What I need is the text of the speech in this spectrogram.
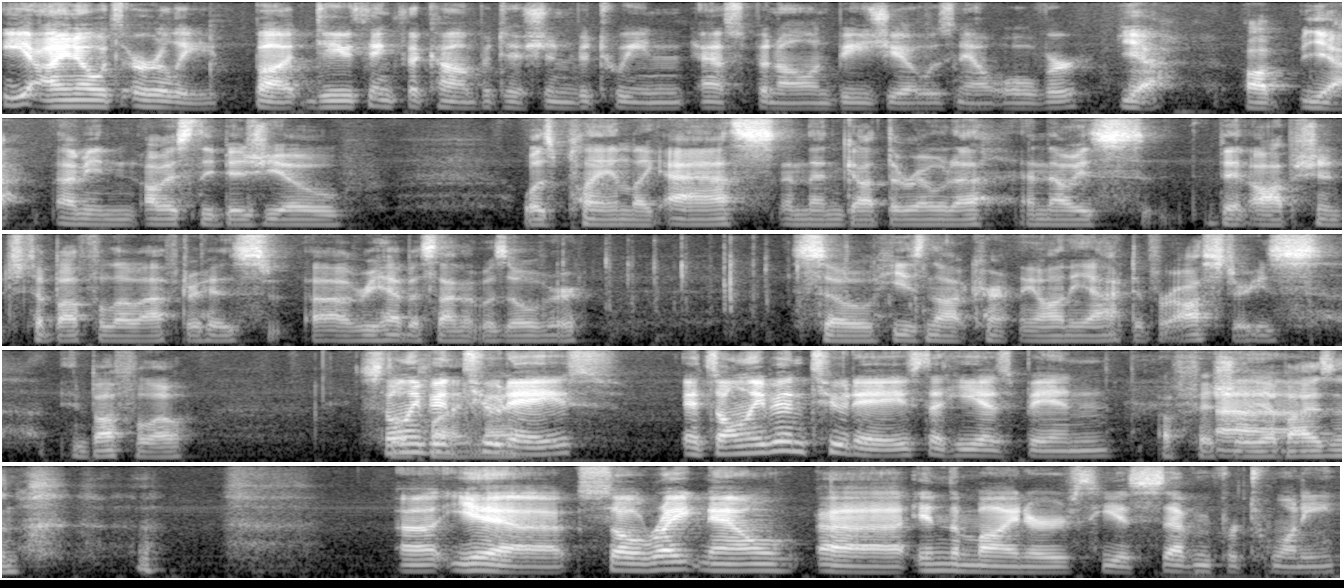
Yeah, I know it's early, but do you think the competition between Espinal and Biggio is now over? Yeah, uh, yeah. I mean, obviously Biggio was playing like ass and then got the Rona, and now he's been optioned to Buffalo after his uh, rehab assignment was over. So he's not currently on the active roster. He's in Buffalo. It's only been two days. It's only been two days that he has been. Officially a uh, Bison. Uh, yeah. So right now, uh, in the minors, he is seven for twenty,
